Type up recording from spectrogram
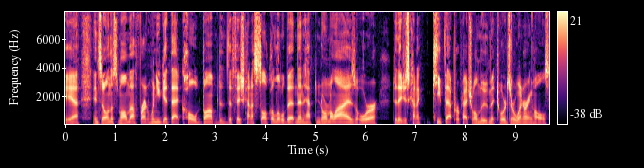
Yeah. And so on the smallmouth front, when you get that cold bump, do the fish kind of sulk a little bit and then have to normalize, or do they just kind of keep that perpetual movement towards their wintering holes?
